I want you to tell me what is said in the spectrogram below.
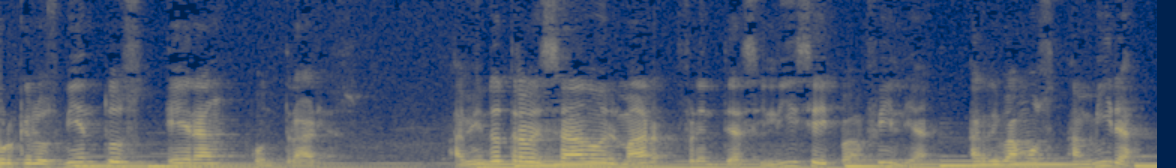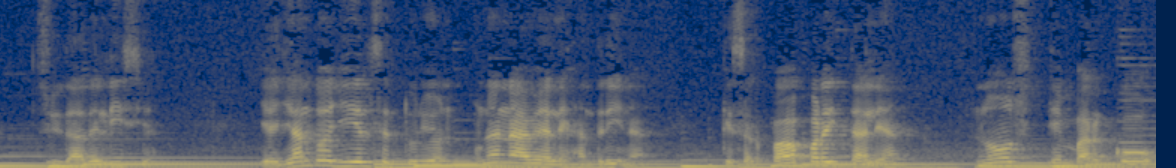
porque los vientos eran contrarios. Habiendo atravesado el mar frente a Cilicia y Panfilia, arribamos a Mira, ciudad de Licia, y hallando allí el centurión una nave alejandrina que zarpaba para Italia, nos embarcó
